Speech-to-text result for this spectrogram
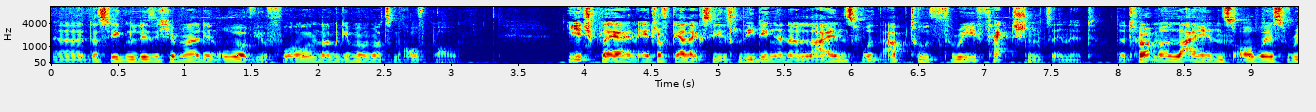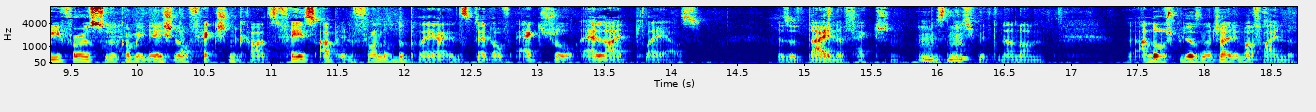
Äh, deswegen lese ich hier mal den Overview vor und dann gehen wir mal zum Aufbau. Each player in Age of Galaxy is leading an alliance with up to three factions in it. The term alliance always refers to the combination of faction cards face up in front of the player instead of actual allied players. Also deine Faction, du bist nicht mit den anderen. Andere Spieler sind anscheinend immer Feinde.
